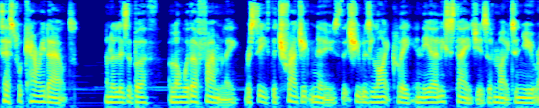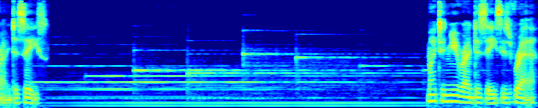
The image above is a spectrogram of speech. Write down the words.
Tests were carried out, and Elizabeth, along with her family, received the tragic news that she was likely in the early stages of motor neurone disease. Motor neurone disease is rare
